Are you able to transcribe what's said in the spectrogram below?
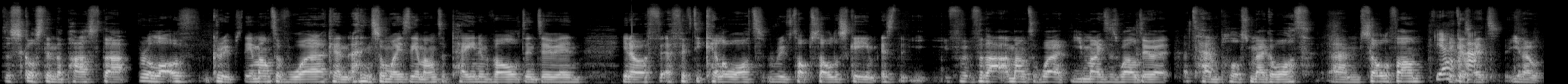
discussed in the past that for a lot of groups, the amount of work and, and in some ways the amount of pain involved in doing, you know, a, f- a 50 kilowatt rooftop solar scheme is that for, for that amount of work, you might as well do it a 10 plus megawatt um, solar farm. Yeah. Because it's, you know,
